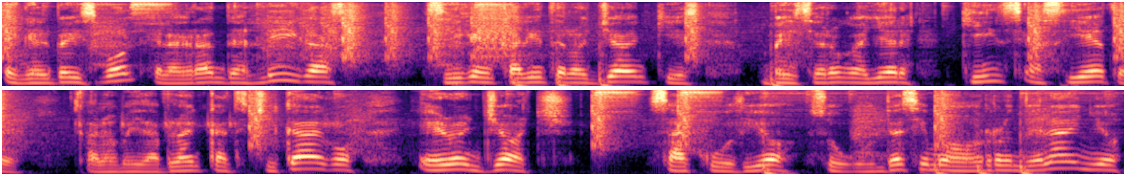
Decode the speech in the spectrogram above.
En el béisbol, en las grandes ligas, siguen calientes los Yankees. Vencieron ayer 15 a 7 a los Media Blancas de Chicago. Aaron Judge sacudió su undécimo honrón del año,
